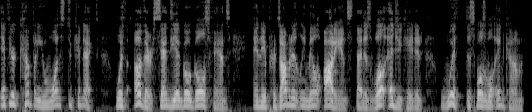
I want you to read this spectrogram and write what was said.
If your company wants to connect with other San Diego Gulls fans and a predominantly male audience that is well educated with disposable income,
